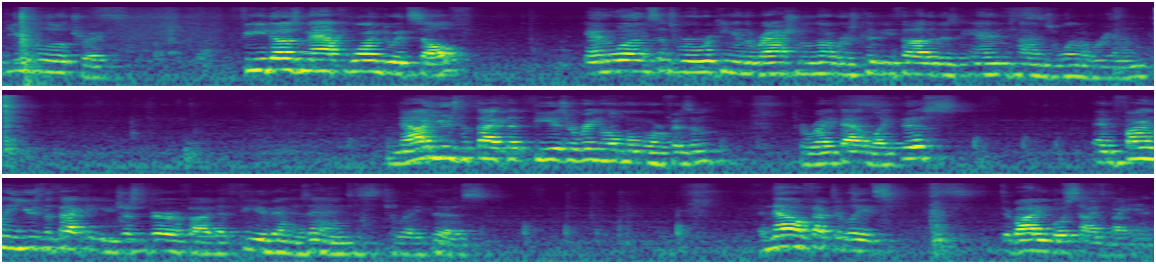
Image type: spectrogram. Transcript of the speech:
do. Use a little trick, phi does map 1 to itself. N1, since we're working in the rational numbers, could be thought of as n times 1 over n. Now use the fact that phi is a ring homomorphism to write that like this. And finally use the fact that you just verified that phi of n is n to, to write this. And now effectively it's dividing both sides by n.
